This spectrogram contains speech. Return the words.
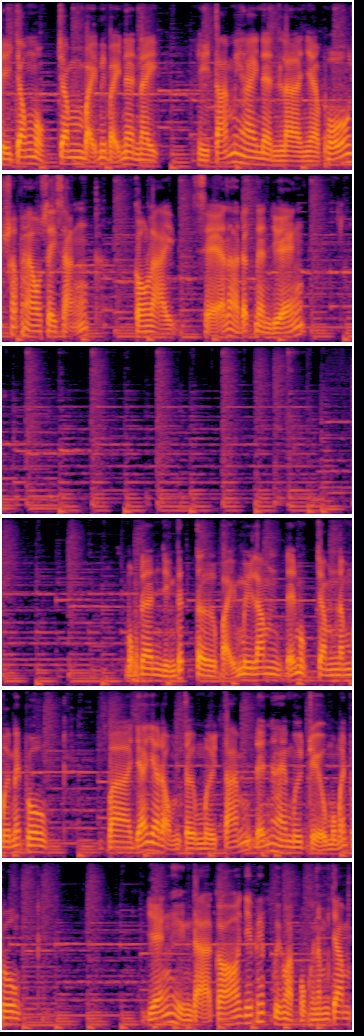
Thì trong 177 nền này thì 82 nền là nhà phố shop house xây sẵn, còn lại sẽ là đất nền dự án. Một nền diện tích từ 75 đến 150 m2 và giá dao động từ 18 đến 20 triệu một mét vuông. Dự án hiện đã có giấy phép quy hoạch 1500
